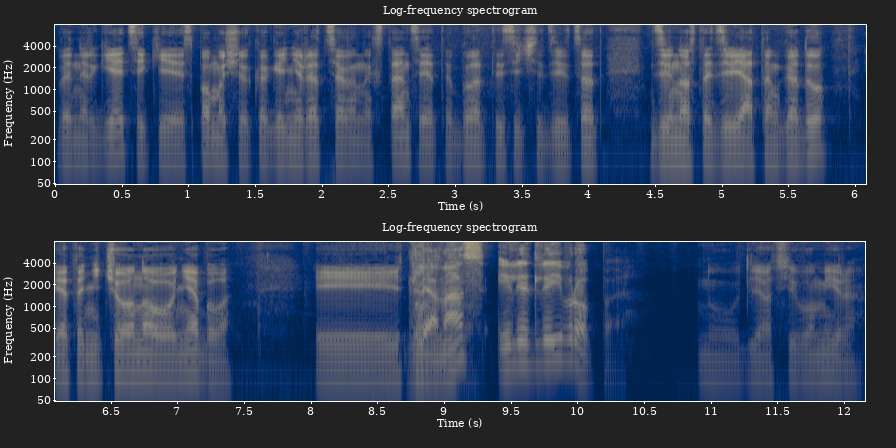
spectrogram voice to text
в энергетике с помощью когенерационных станций. Это было в 1999 году. Это ничего нового не было. И для то, нас или для Европы? Ну, для всего мира.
